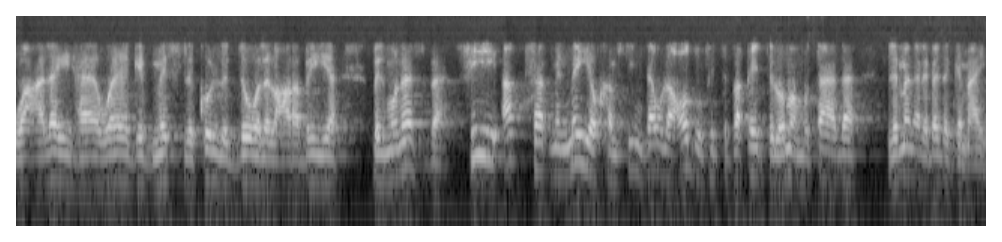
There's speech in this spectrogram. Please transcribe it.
وعليها واجب مثل كل الدول العربية. بالمناسبة في أكثر من 150 دولة عضو في اتفاقية الأمم المتحدة لمنع الإبادة الجماعية.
